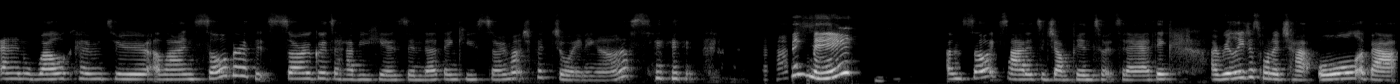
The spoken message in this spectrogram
and welcome to Aligned Soul Growth. It's so good to have you here, Cinda. Thank you so much for joining us. having me. I'm so excited to jump into it today. I think I really just want to chat all about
